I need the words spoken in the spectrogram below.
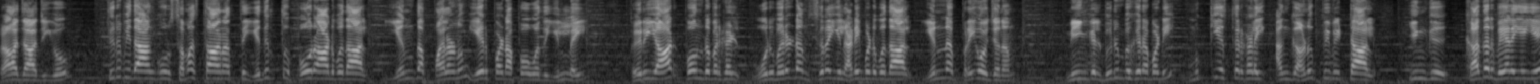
ராஜாஜியோ திருவிதாங்கூர் சமஸ்தானத்தை எதிர்த்து போராடுவதால் எந்த பலனும் ஏற்பட போவது இல்லை. பெரியார் போன்றவர்கள் ஒரு வருடம் சிறையில் அடைபடுவதால் என்ன பிரயோஜனம்? நீங்கள் விரும்புகிறபடி முக்கியஸ்தர்களை அங்கு அனுப்பிவிட்டால் இங்கு கதர் வேலையையே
